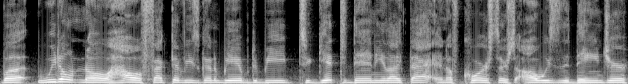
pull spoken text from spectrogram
but we don't know how effective he's going to be able to be to get to Danny like that. And of course, there's always the danger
